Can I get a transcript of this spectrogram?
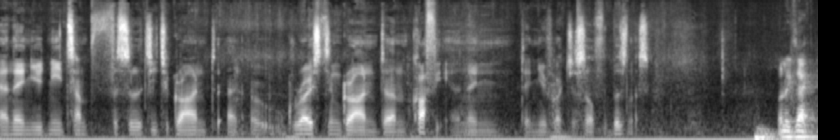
and then you'd need some facility to grind and uh, roast and grind um, coffee, and then then you've got yourself a business. Well, exactly,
